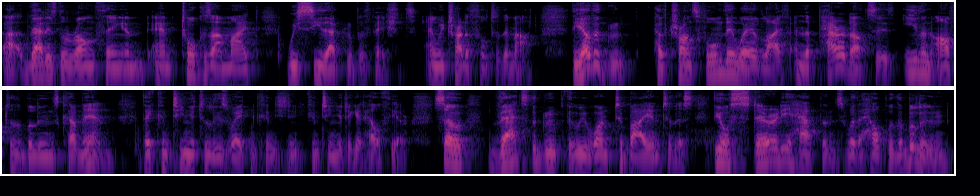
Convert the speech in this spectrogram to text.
Uh, that is the wrong thing. And, and talk as I might, we see that group of patients and we try to filter them out. The other group have transformed their way of life. And the paradox is, even after the balloons come in, they continue to lose weight and continue, continue to get healthier. So that's the group that we want to buy into this. The austerity happens with the help of the balloon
